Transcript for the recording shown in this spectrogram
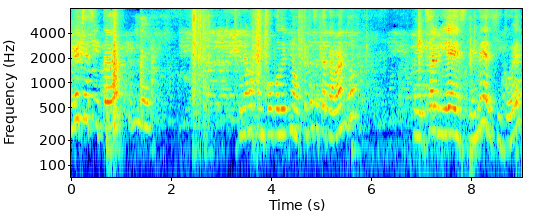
lechecita. Tenemos un poco de... No, esto se está acabando. El Salvi es enérgico, ¿eh?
